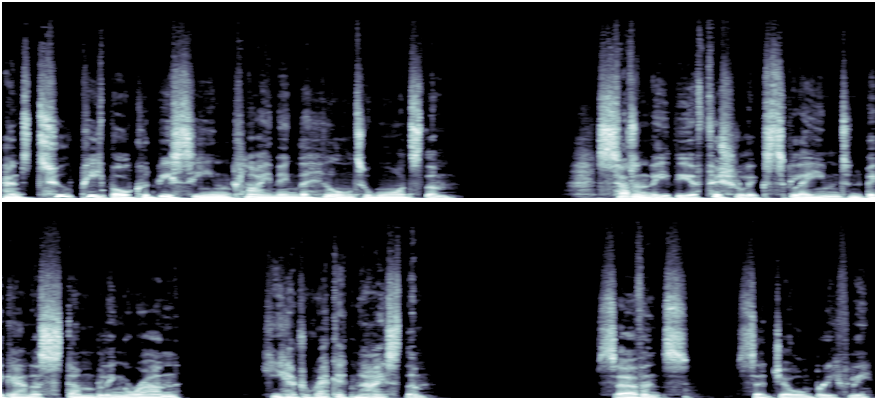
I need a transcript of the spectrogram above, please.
and two people could be seen climbing the hill towards them. Suddenly the official exclaimed and began a stumbling run. He had recognized them. Servants, said Joel briefly.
